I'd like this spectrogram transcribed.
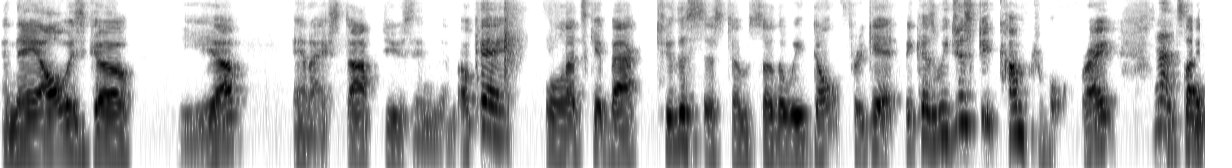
And they always go, Yep, and I stopped using them. Okay, well, let's get back to the system so that we don't forget because we just get comfortable, right? Yeah. It's like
